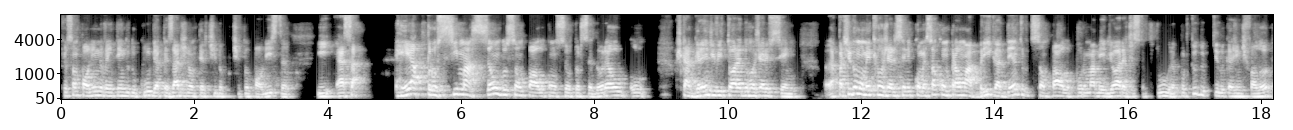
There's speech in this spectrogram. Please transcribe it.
que o São Paulino vem tendo do clube, apesar de não ter tido o título paulista, e essa reaproximação do São Paulo com o seu torcedor é o, o acho que a grande vitória do Rogério Ceni. A partir do momento que o Rogério Ceni começou a comprar uma briga dentro de São Paulo por uma melhora de estrutura, por tudo aquilo que a gente falou,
